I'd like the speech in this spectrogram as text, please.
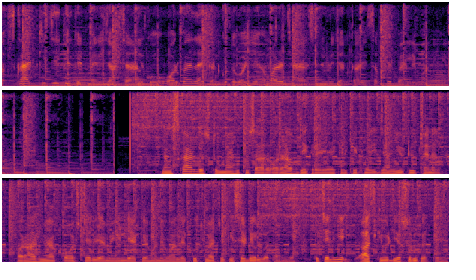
सब्सक्राइब कीजिए क्रिकेट मेरी जान चैनल को और बेल आइकन को दबाइए। हमारे चैनल से जुड़ी जानकारी सबसे पहले पाने के लिए। नमस्कार दोस्तों, मैं हूँ तुषार और आप देख रहे हैं क्रिकेट मेरी जान यूट्यूब चैनल। और आज मैं आपको ऑस्ट्रेलिया में इंडिया के होने वाले कुछ मैचों की शेड्यूल बताऊँगा। तो चलिए आज की वीडियो शुरू करते हैं।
